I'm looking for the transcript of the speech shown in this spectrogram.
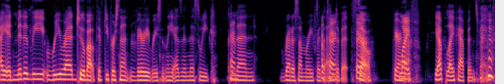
I admittedly reread to about 50% very recently, as in this week, Okay. and then read a summary for the Okay, end of it. fair. So, fair enough. Yep, life happens, friends.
